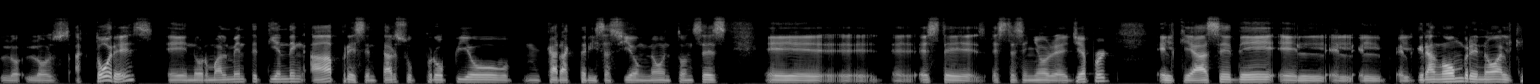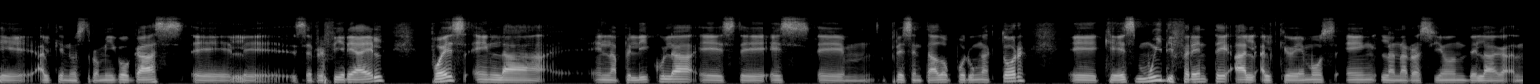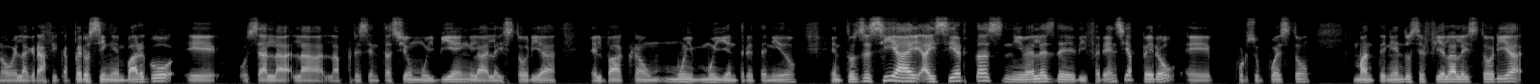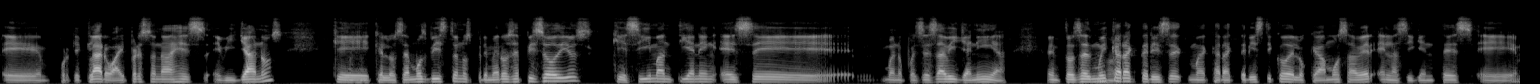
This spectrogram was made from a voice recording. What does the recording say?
actores eh, normalmente tienden a presentar su propio mm, caracterización, ¿no? Entonces, este, este señor Jeopard, el que hace de el, gran hombre, ¿no? Al que, al que nuestro amigo Gas se refiere a él, pues en la, en la película este, es em, presentado por un actor eh, que es muy diferente al, que vemos en la narración de la novela gráfica, pero sin embargo, eh, o sea, la, presentación muy bien, la, historia, el background muy, muy entretenido. Entonces sí hay, hay ciertos niveles de diferencia, pero... Eh, por supuesto, manteniéndose fiel a la historia, porque claro, hay personajes villanos que, los hemos visto en los primeros episodios, que sí mantienen ese, bueno, pues esa villanía. Entonces, muy característico de lo que vamos a ver en las siguientes eh,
